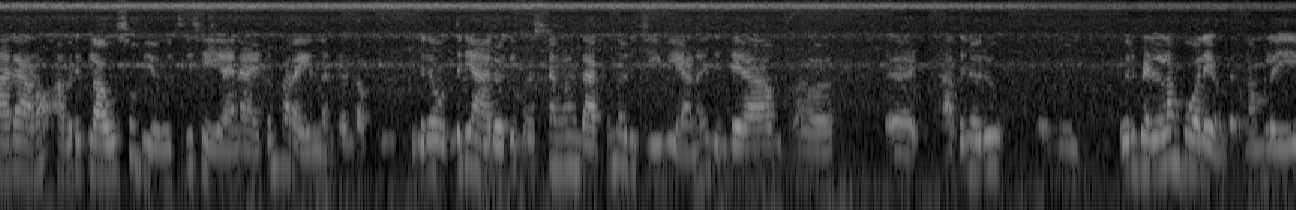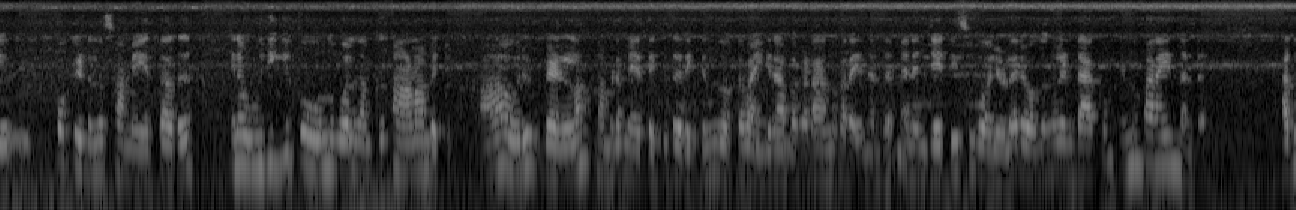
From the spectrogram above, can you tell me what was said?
ആരാണോ അവർ ഗ്ലൗസ് ഉപയോഗിച്ച് ചെയ്യാനായിട്ടും പറയുന്നുണ്ട് കേട്ടോ. ഇതിൽ ഒത്തിരി ആരോഗ്യ പ്രശ്നങ്ങൾ ഉണ്ടാക്കുന്ന ഒരു ജീവിയാണ്. ഇതിന്റെ ആ അതിനൊരു ഒരു വെള്ളം പോലെയുണ്ട്. നമ്മൾ ഈ ഉപ്പൊക്കെ ഇടുന്ന സമയത്ത് അത് ഇങ്ങനെ ഉരുകി പോകുന്ന പോലെ നമുക്ക് കാണാൻ പറ്റും. ആ ഒരു വെള്ളം നമ്മുടെ മേത്തേക്ക് തെറിക്കുന്നതൊക്കെ ഭയങ്കര അപകടമാണെന്ന് പറയുന്നുണ്ട്. മെനഞ്ചൈറ്റീസ് പോലെയുള്ള രോഗങ്ങൾ ഉണ്ടാക്കും എന്നും പറയുന്നുണ്ട്. അത്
